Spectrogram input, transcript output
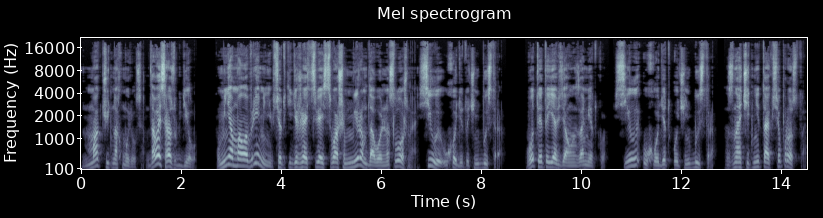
Маг чуть нахмурился. Давай сразу к делу. У меня мало времени, все-таки держать связь с вашим миром довольно сложно. Силы уходят очень быстро. Вот это я взял на заметку. Силы уходят очень быстро. Значит, не так все просто.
